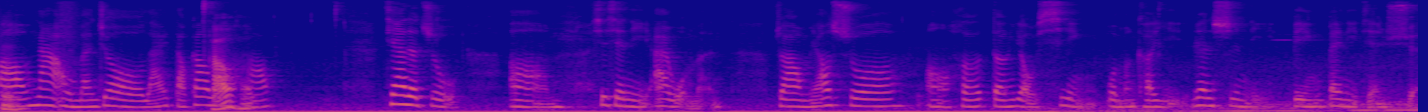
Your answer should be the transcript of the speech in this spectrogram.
好、嗯，那我们就来祷告了。好，好，亲爱的主，嗯，谢谢你爱我们。主要我们要说，嗯，何等有幸，我们可以认识你，并被你拣选。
